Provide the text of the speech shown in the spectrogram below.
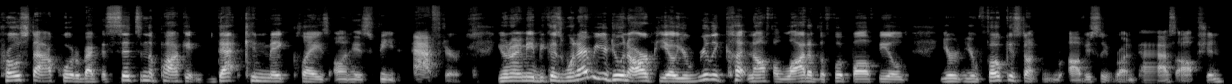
pro style quarterback that sits in the pocket that can make plays on his feet after. You know what I mean? Because whenever you're doing an RPO, you're really cutting off a lot of the football field. You're you're focused on obviously run pass option.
